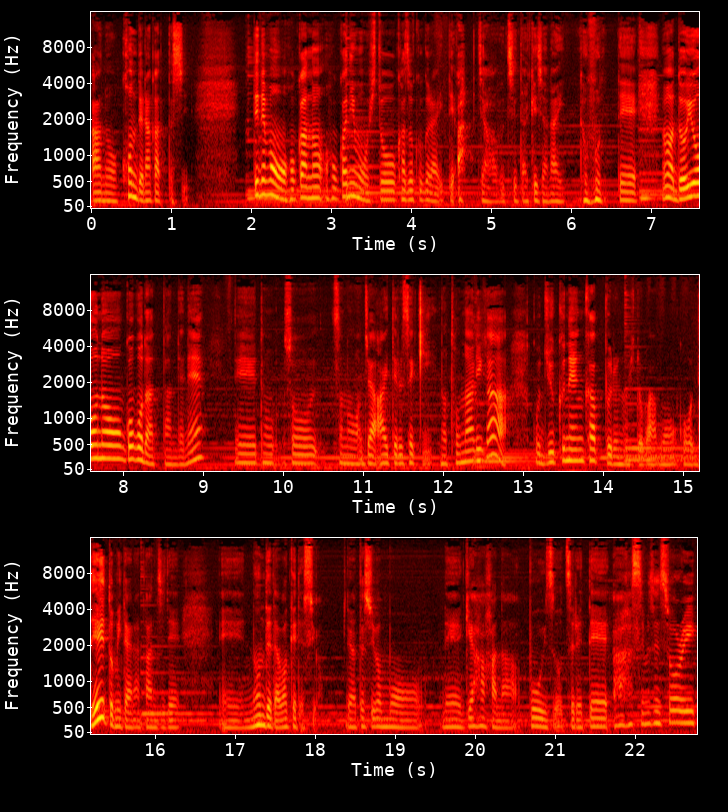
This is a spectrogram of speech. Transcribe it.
あの混んでなかったし。ででも他の他にも人家族ぐらいいてあじゃあうちだけじゃないと思って、まあ、土曜の午後だったんでねでとそうそのじゃあ空いてる席の隣がこう熟年カップルの人がもうこうデートみたいな感じで、えー、飲んでたわけですよ。で私はもうねギャハハなボーイズを連れて「あすいません sorry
